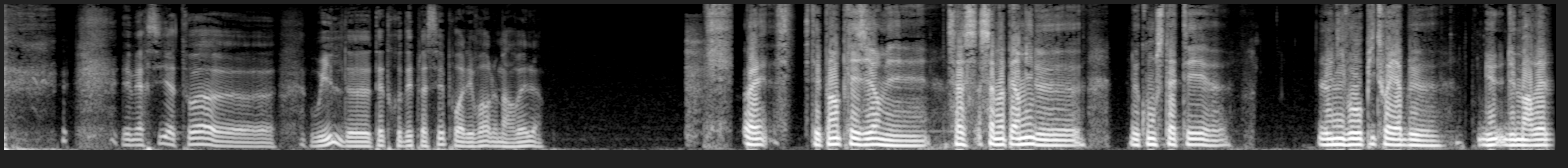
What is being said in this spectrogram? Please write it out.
Et merci à toi euh, Will de t'être déplacé pour aller voir le Marvel. Ouais, c'était pas un plaisir, mais ça, ça m'a permis de, de constater euh, le niveau pitoyable du, Marvel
